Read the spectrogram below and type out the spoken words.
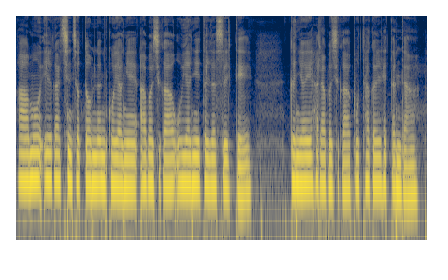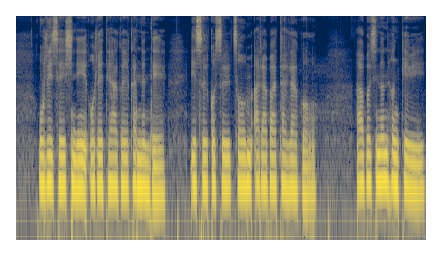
아무 일가 친척도 없는 고향에 아버지가 우연히 들렀을 때 그녀의 할아버지가 부탁을 했단다. 우리 셋신이 올해 대학을 갔는데 있을 곳을 좀 알아봐 달라고. 아버지는 흔쾌히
